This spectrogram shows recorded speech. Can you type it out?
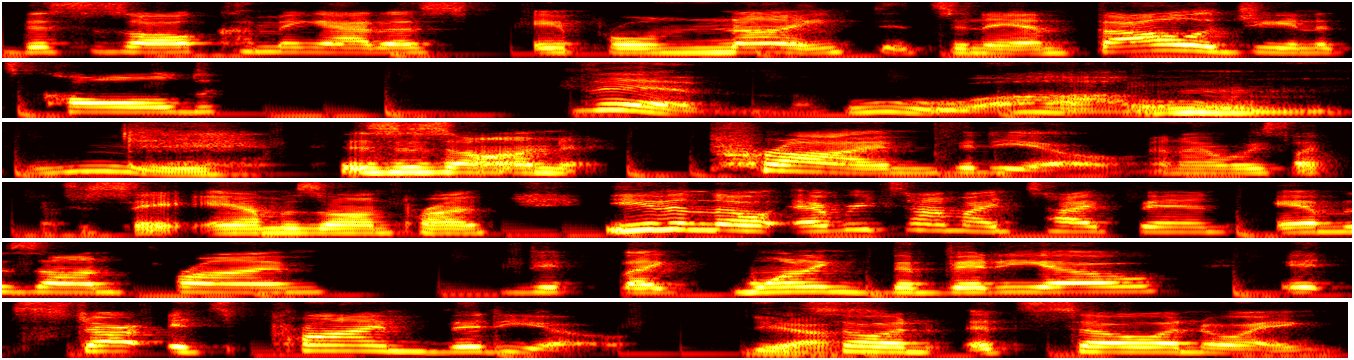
this is all coming at us April 9th. It's an anthology, and it's called Them. Ooh, mm. Ooh. This is on Prime Video, and I always like to say Amazon Prime, even though every time I type in Amazon Prime, like wanting the video, it start it's Prime Video. Yeah. So it's so annoying,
